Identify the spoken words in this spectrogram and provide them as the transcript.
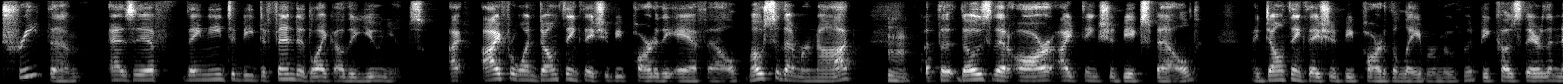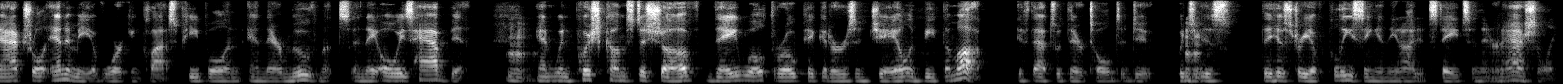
treat them as if they need to be defended like other unions. I, I for one, don't think they should be part of the AFL. Most of them are not, mm-hmm. but the, those that are, I think, should be expelled. I don't think they should be part of the labor movement because they're the natural enemy of working class people and, and their movements, and they always have been. Mm-hmm. And when push comes to shove, they will throw picketers in jail and beat them up if that's what they're told to do, which mm-hmm. is the history of policing in the United States and internationally.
